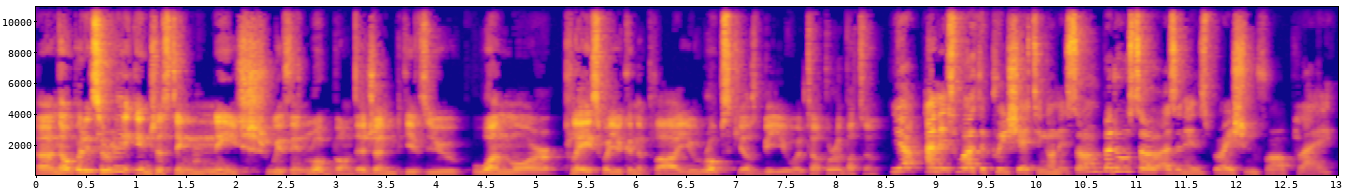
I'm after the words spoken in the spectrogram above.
Uh, no, but it's a really interesting niche within rope bondage and it gives you one more place where you can apply your rope skills, be you a top or a bottom. Yeah, and it's worth appreciating on its own, but also as an inspiration for our play.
